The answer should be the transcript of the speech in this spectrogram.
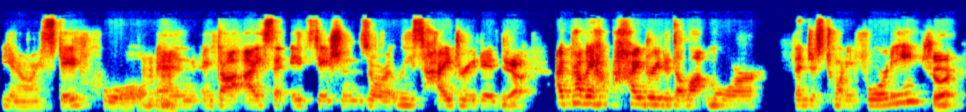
you know, I stayed cool Mhm. and and got ice at aid stations or at least hydrated. Yeah. I probably hydrated a lot more than just 2040 Sure.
